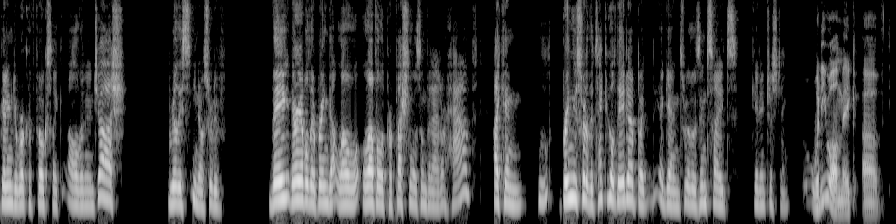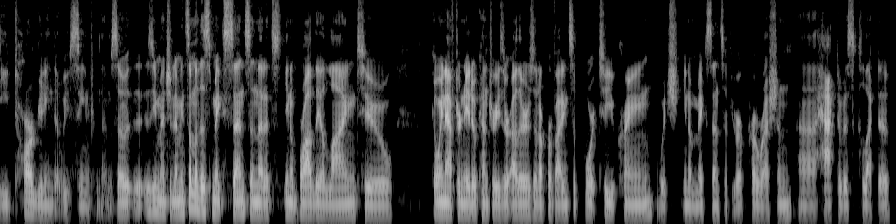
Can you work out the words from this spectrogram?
getting to work with folks like Alden and Josh really, you know, sort of they they're able to bring that low level of professionalism that I don't have. I can bring you sort of the technical data, but again, sort of those insights get interesting. What do you all make of the targeting that we've seen from them? So, as you mentioned, I mean, some of this makes sense in that it's you know broadly aligned to going after NATO countries or others that are providing support to Ukraine, which you know makes sense if you're a pro-Russian uh, hacktivist collective.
